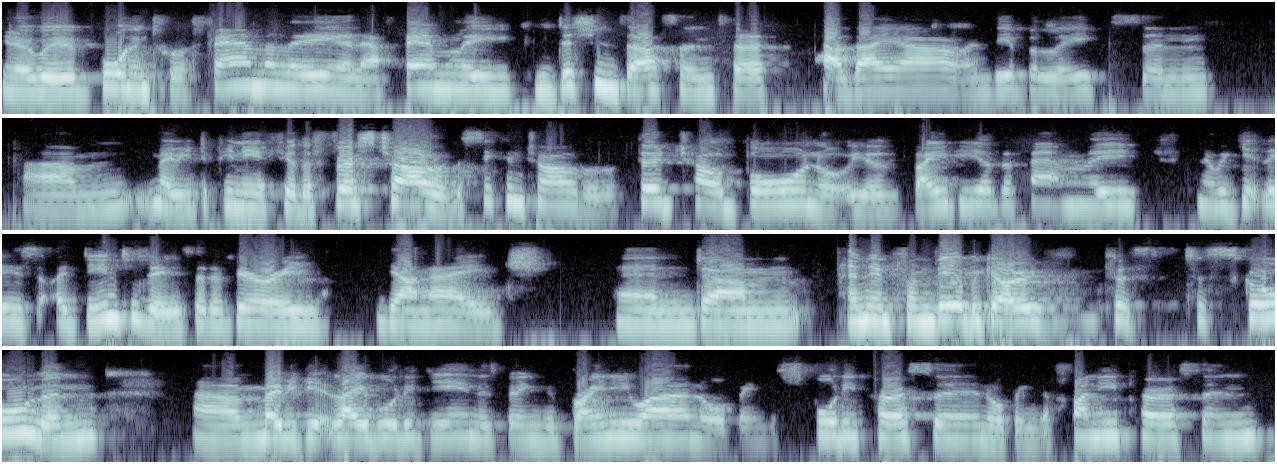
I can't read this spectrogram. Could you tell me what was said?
You know, we're born into a family, and our family conditions us into how they are and their beliefs and um, maybe depending if you're the first child or the second child or the third child born or you're the baby of the family. You know, we get these identities at a very young age, and um, and then from there we go to to school and. Um, maybe get labelled again as being the brainy one, or being the sporty person, or being the funny person.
